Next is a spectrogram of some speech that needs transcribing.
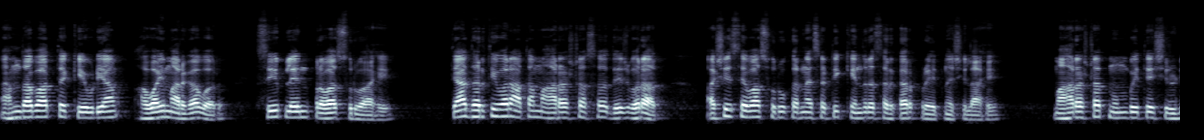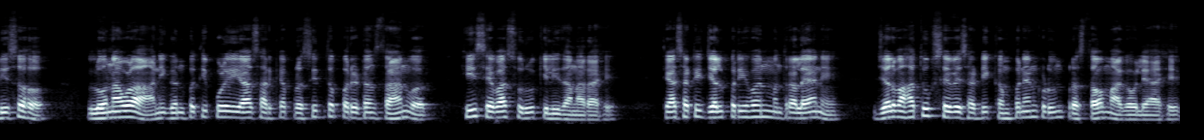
अहमदाबाद ते केवडिया हवाई मार्गावर सी प्लेन प्रवास सुरू आहे. त्या धर्तीवर आता महाराष्ट्रासह देशभरात अशी सेवा सुरू करण्यासाठी केंद्र सरकार प्रयत्नशील आहे. महाराष्ट्रात मुंबई ते शिर्डीसह लोणावळा आणि गणपतीपुळे यासारख्या प्रसिद्ध पर्यटन स्थळांवर ही सेवा सुरू केली जाणार आहे. त्यासाठी जलपरिवहन मंत्रालयाने जलवाहतूक सेवेसाठी कंपन्यांकडून प्रस्ताव मागवले आहेत.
